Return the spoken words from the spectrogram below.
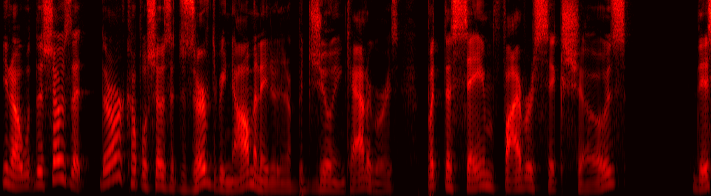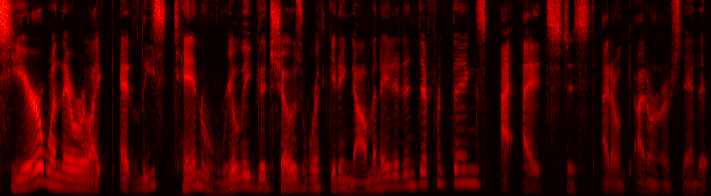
you know the shows that there are a couple shows that deserve to be nominated in a bajillion categories but the same five or six shows this year when there were like at least 10 really good shows worth getting nominated in different things I, I it's just i don't i don't understand it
